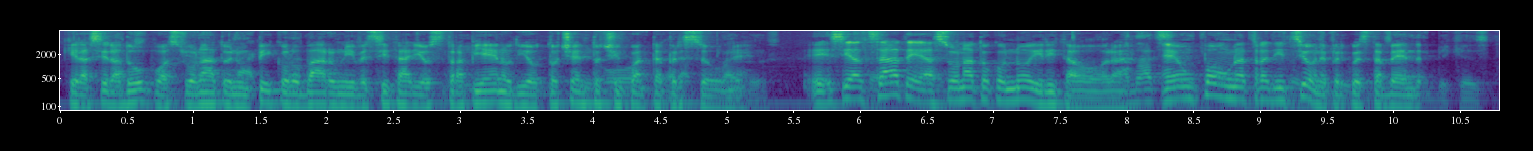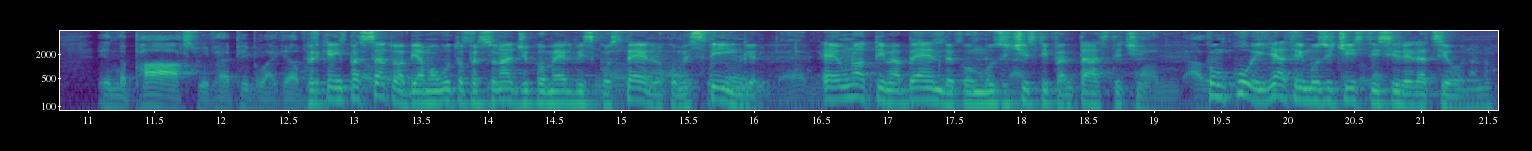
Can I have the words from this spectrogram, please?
che la sera dopo ha suonato in un piccolo bar universitario strapieno di 850 persone. E si è alzata e ha suonato con noi Rita Ora. È un po' una tradizione per questa band. Perché in passato abbiamo avuto personaggi come Elvis Costello, come Sting. È un'ottima band con musicisti fantastici, con cui gli altri musicisti si relazionano.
